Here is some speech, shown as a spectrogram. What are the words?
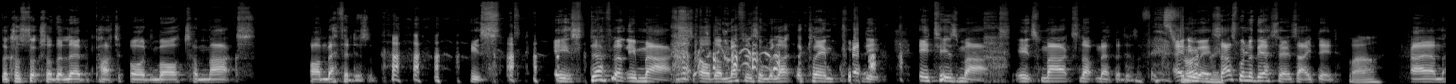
the construction of the Labour Party owed more to Marx or Methodism. it's it's definitely Marx, although Methodism would like to claim credit. It is Marx. It's Marx, not Methodism. Anyway, so that's one of the essays I did. Wow. Um,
